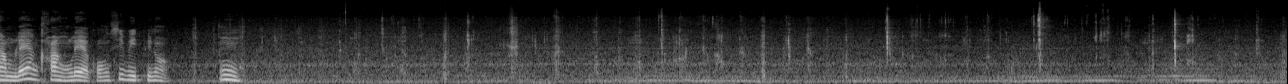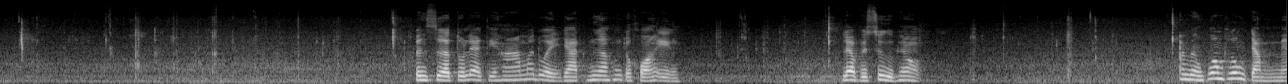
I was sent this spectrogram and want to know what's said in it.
นำแรงครั้งแรกของชีวิตพี่น้องอืมเป็นเสือตัวแรกที่หามาด้วยหยาดเหงือของเจ้าของเอง แล้วไปซื้อพี่น้อง อันเป็นพ่วงพ่วงจำไหม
